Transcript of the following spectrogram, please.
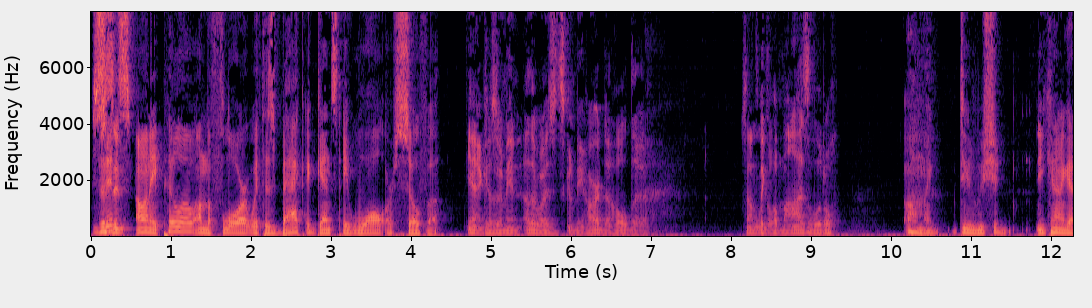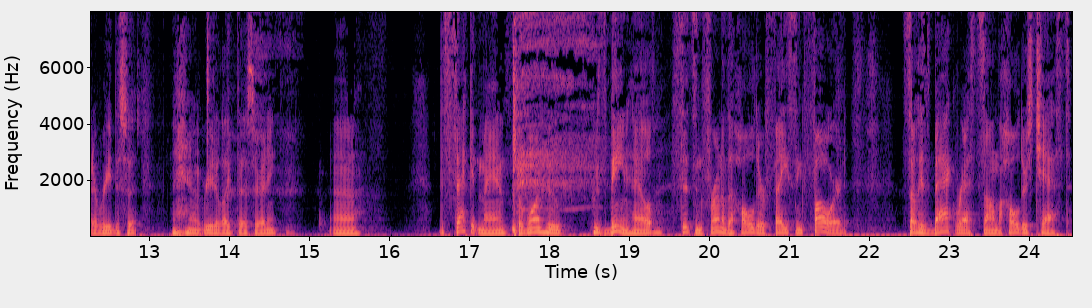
sits it- on a pillow on the floor with his back against a wall or sofa. Yeah, because I mean, otherwise it's going to be hard to hold the. Sounds like Lamaze a little. Oh my, dude, we should. You kind of got to read this. read it like this. Ready? Uh, the second man, the one who who's being held, sits in front of the holder facing forward, so his back rests on the holder's chest,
